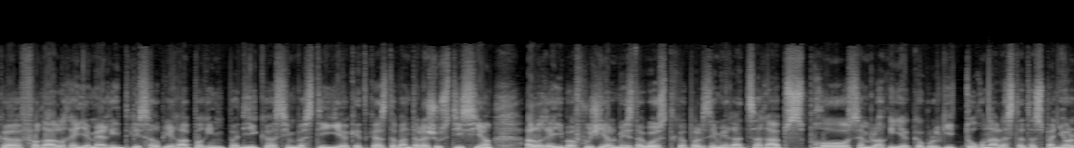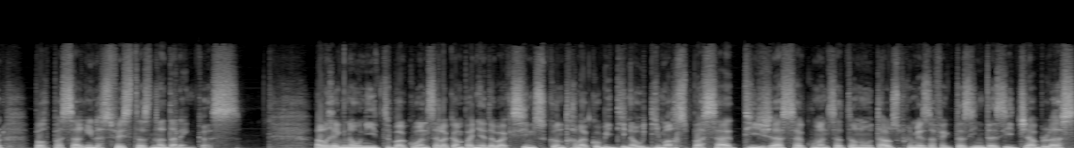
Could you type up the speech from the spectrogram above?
que farà el rei emèrit li servirà per impedir que s'investigui aquest cas davant de la justícia. El rei va fugir al mes d'agost cap als Emirats Arabs, però semblaria que vulgui tornar a l'estat espanyol per passar-hi les festes nadalenques. El Regne Unit va començar la campanya de vaccins contra la Covid-19 dimarts passat i ja s'ha començat a notar els primers efectes indesitjables.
